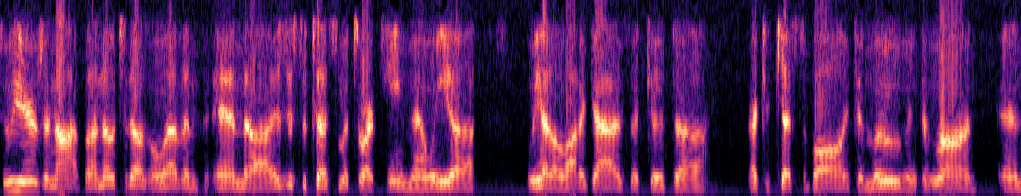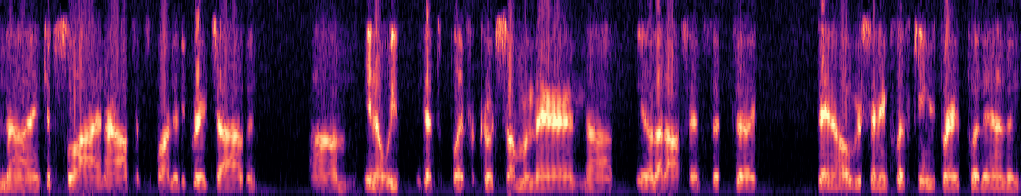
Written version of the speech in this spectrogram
two years or not, but I know 2011, and uh, it's just a testament to our team. Man, we uh, we had a lot of guys that could uh, that could catch the ball and could move and could run and uh, and could fly, and our offensive line did a great job and um, you know, we got to play for Coach Sumlin there, and uh, you know that offense that uh, Dana Holgorsen and Kliff Kingsbury put in, and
